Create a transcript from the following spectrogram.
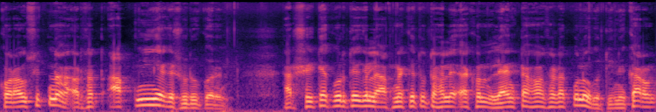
করা উচিত না, অর্থাৎ আপনিই আগে শুরু করেন। আর সেটা করতে গেলে আপনাকে তো তাহলে এখন ল্যাংটা হওয়া ছাড়া কোনো গতি নেই। কারণ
